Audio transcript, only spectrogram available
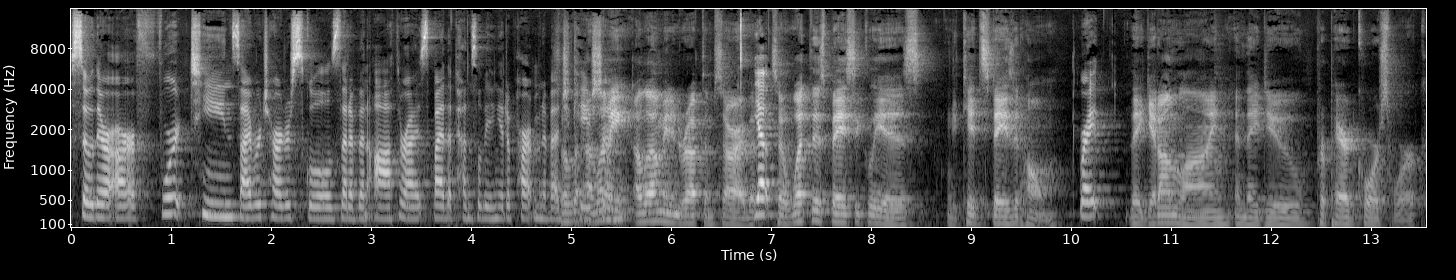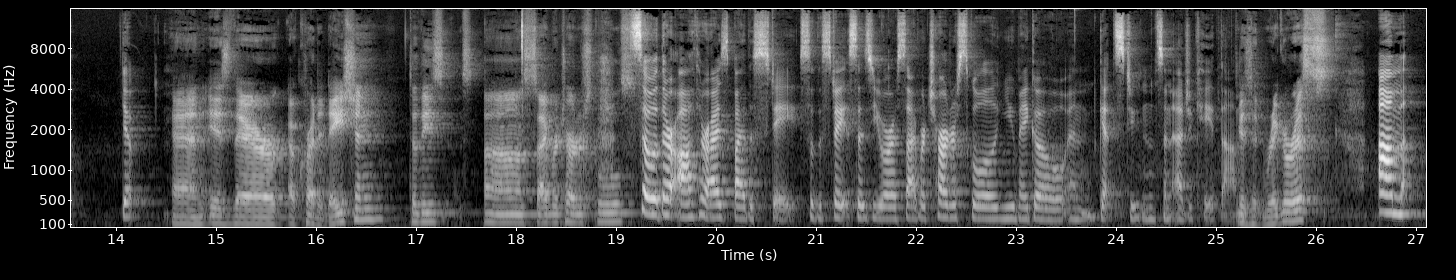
so there are 14 cyber charter schools that have been authorized by the Pennsylvania Department of Education. So let me allow me to interrupt. I'm sorry, but yep. so what this basically is, the kid stays at home. Right. They get online and they do prepared coursework. Yep. And is there accreditation to these uh, cyber charter schools? So they're authorized by the state. So the state says you are a cyber charter school. You may go and get students and educate them. Is it rigorous? Um,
